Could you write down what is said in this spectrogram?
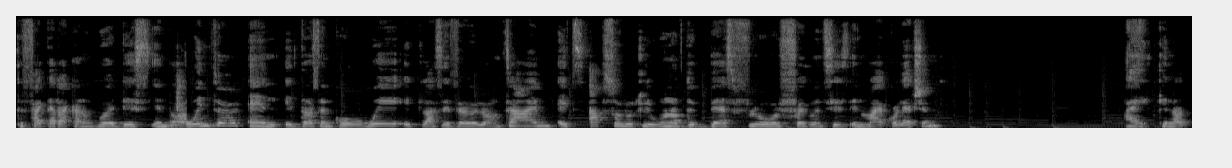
the fact that I can wear this in the winter and it doesn't go away. It lasts a very long time. It's absolutely one of the best floral fragrances in my collection. I cannot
